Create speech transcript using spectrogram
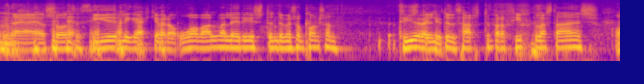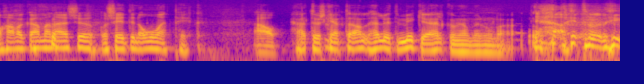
Nei, og svo þýðir líka ekki að vera of alvarlegri í stundum eins og Ponsan. Þýðir ekki, Stundum þarftu bara að fýblast aðeins og hafa gaman að þessu og setja inn óvænt pikk þetta er skemmt helviti mikið að helgum hjá mér núna. Já, ég trúi því.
